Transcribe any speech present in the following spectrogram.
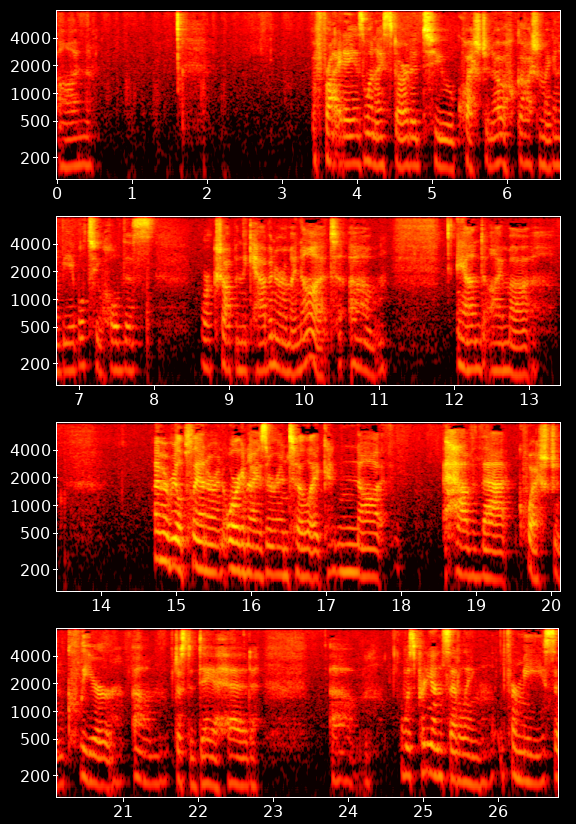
on Friday is when I started to question. Oh gosh, am I going to be able to hold this workshop in the cabin or am I not? Um, and I'm a I'm a real planner and organizer, and to like not have that question clear um, just a day ahead um, was pretty unsettling for me. So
